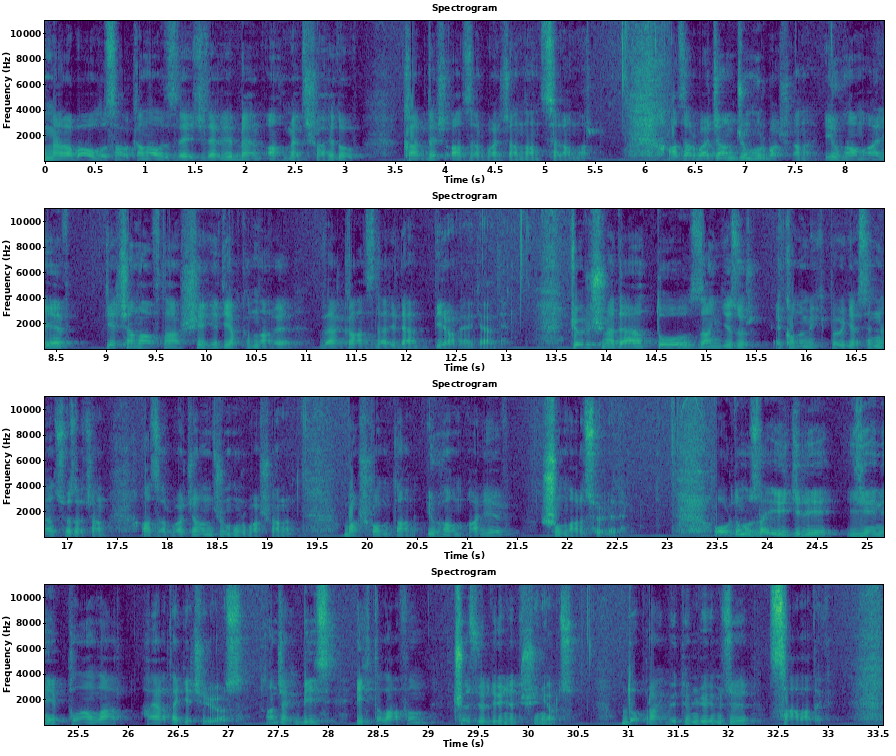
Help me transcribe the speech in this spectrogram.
Mərhaba Ulusal kanal izləyiciləri, mən Ahmet Şahidov, qardaş Azərbaycandan salamlar. Azərbaycan Cumhurbaşqanı İlham Əliyev keçən hafta şəhid yaxınları və qazilər ilə bir araya gəldi. Görüşmədə Doğu Zangezur ekonomik bölgəsindən söz açan Azərbaycan Cumhurbaşqanı Başkomutan İlham Əliyev şunları söylədi. Ordumuzla ilgili yeni planlar hayata geçiriyoruz. Ancak biz ihtilafın çözüldüğünü düşünüyoruz. Toprak bütünlüğümüzü sağladık.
